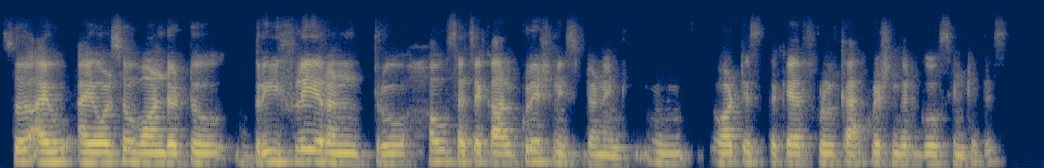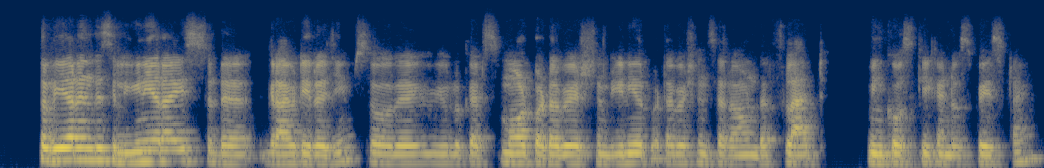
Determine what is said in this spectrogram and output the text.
So I, I also wanted to briefly run through how such a calculation is done and what is the careful calculation that goes into this. So we are in this linearized uh, gravity regime. So the, you look at small perturbation, linear perturbations around a flat Minkowski kind of space-time.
